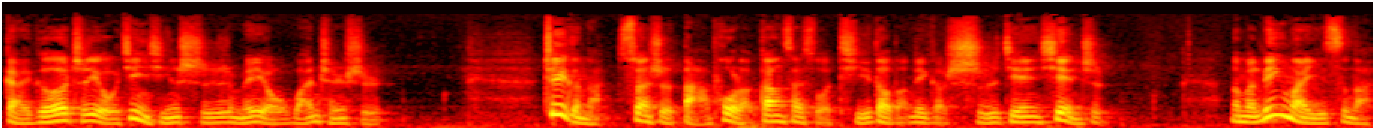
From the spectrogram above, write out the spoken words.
改革只有进行时，没有完成时。这个呢，算是打破了刚才所提到的那个时间限制。那么另外一次呢，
